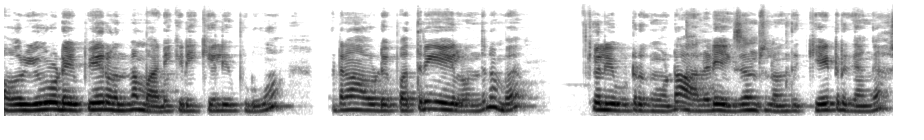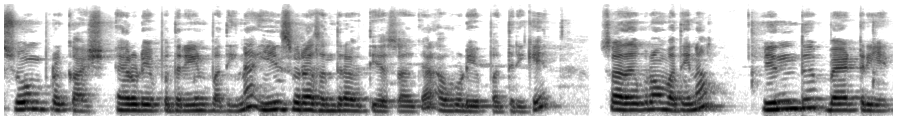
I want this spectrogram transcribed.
அவர் இவருடைய பேர் வந்து நம்ம அடிக்கடி கேள்விப்படுவோம். பட் ஆனால் அவருடைய பத்திரிகைகள் வந்து நம்ம கேள்விப்பட்டிருக்க மாட்டோம். ஆல்ரெடி எக்ஸாம்ஸில் வந்து கேட்டிருக்காங்க. ஷோம் பிரகாஷ் அவருடைய பத்திரிகைன்னு பார்த்தீங்கன்னா ஈஸ்வர சந்திரா வித்யாசாகர் அவருடைய பத்திரிகை. ஸோ அதுக்கப்புறம் பார்த்தீங்கன்னா இந்து பேட்ரியட்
